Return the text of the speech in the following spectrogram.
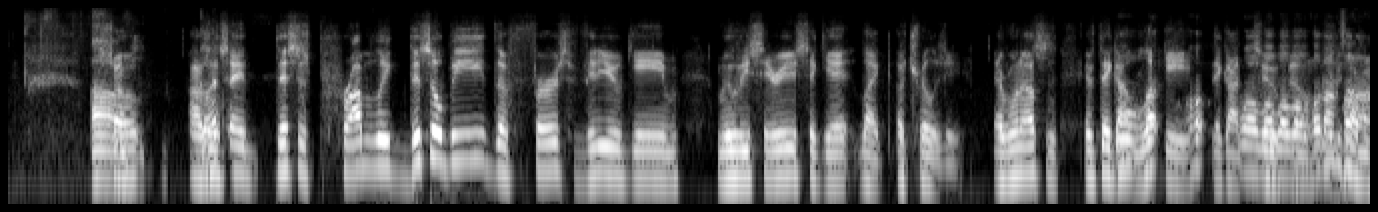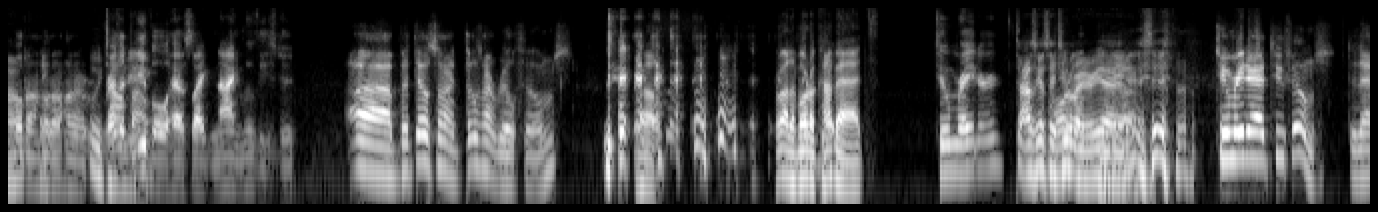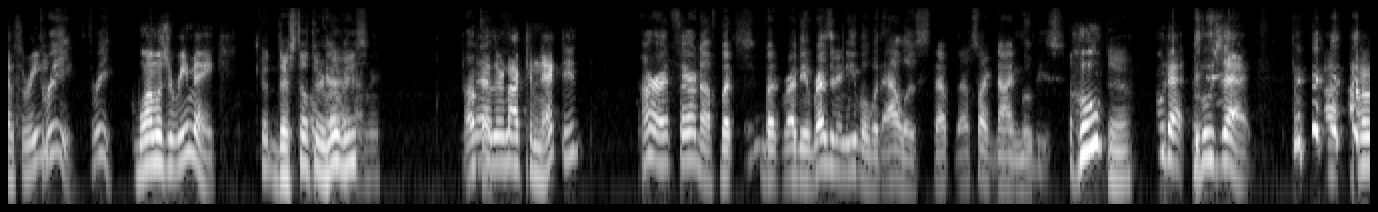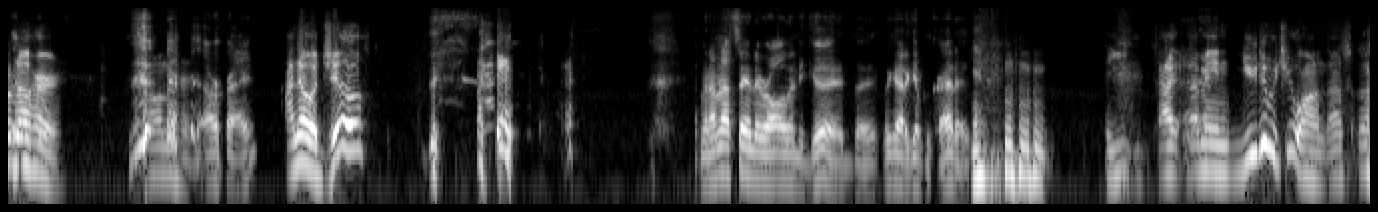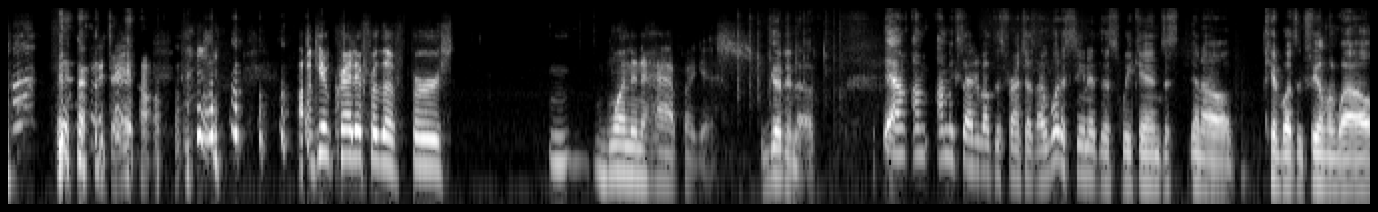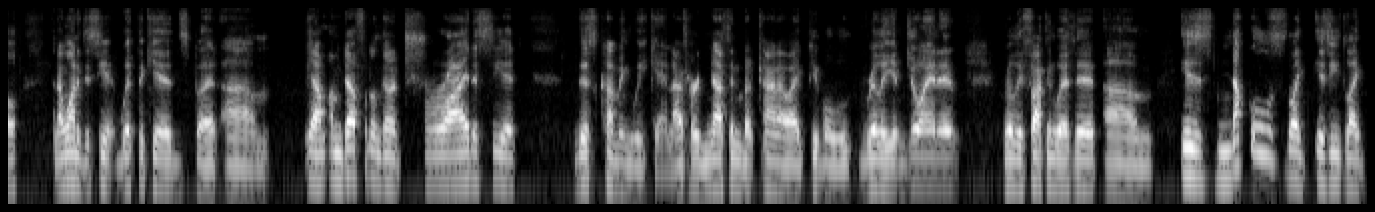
Um, so I was go gonna say this is probably this will be the first video game movie series to get like a trilogy. Everyone else is if they got Well, lucky, oh, they got whoa, two whoa, whoa, whoa! films. Hold What on, hold on, hold on, hold on, hold What are we on. Resident about? Evil has like nine movies, dude. Uh, but those aren't those aren't real films. Well, what about the Mortal Kombat? Tomb Raider, I was gonna say Tomb Mortal- Raider. Yeah, Tomb Raider had two films. Did they have three? three, three. One was a remake. there's still three Okay, movies. I mean- Okay. okay, they're not connected. all right, fair enough. But but I mean, Resident Evil with Alice, that that's like nine movies. Who? Yeah, Who that? Who's that? I, I don't know her. I don't know her. all right. I know a Jill. I mean, I'm not saying they were all any good, but we got to give them credit. You, I, I mean, you do what you want. That's, Damn. I'll give credit for the first one and a half, I guess. Good enough. Yeah, I'm I'm excited about this franchise. I would have seen it this weekend, just you know, kid wasn't feeling well, and I wanted to see it with the kids. But um, yeah, I'm, definitely going to try to see it this coming weekend. I've heard nothing but kind of like people really enjoying it, really fucking with it. Um, is Knuckles like? Is he like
